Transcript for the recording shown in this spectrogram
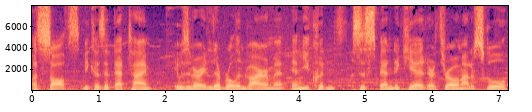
assaults because at that time it was a very liberal environment, and you couldn't suspend a kid or throw him out of school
